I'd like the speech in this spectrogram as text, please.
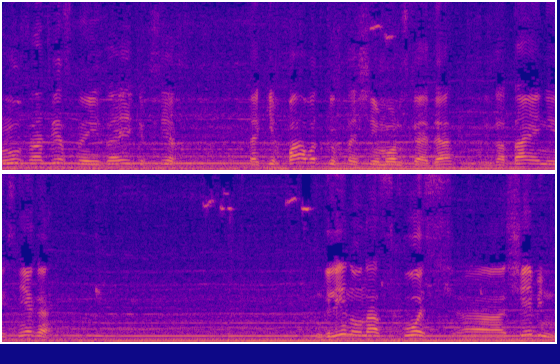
Ну, соответственно, из-за этих всех таких паводков, точнее, можно сказать, да, из-за таяния снега, глина у нас сквозь э, щебень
